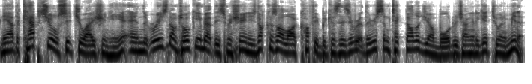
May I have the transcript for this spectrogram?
Now, the capsule situation here, and the reason I'm talking about this machine is not because I like coffee, because there's there is some technology on board, which I'm going to get to in a minute.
